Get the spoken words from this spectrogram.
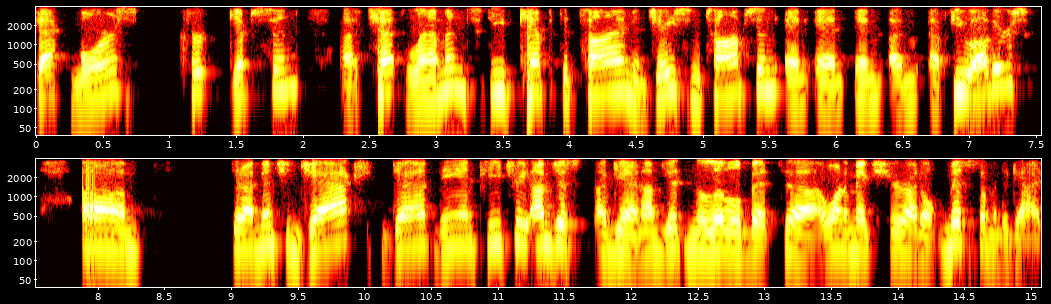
Jack Morris, Kirk Gibson, uh, Chet Lemon, Steve Kemp at the time, and Jason Thompson, and and and um, a few others. Um, did I mention Jack, Dan, Dan Petry? I'm just, again, I'm getting a little bit, uh, I want to make sure I don't miss some of the guys.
